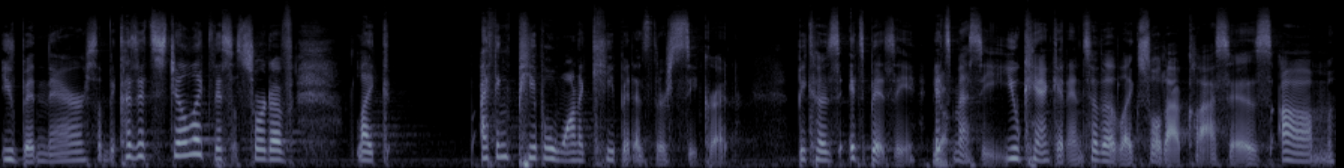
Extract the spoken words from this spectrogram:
you've been there, or something. Because it's still like this sort of, like, I think people want to keep it as their secret because it's busy, it's Yeah. messy. You can't get into the like sold out classes. Um,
